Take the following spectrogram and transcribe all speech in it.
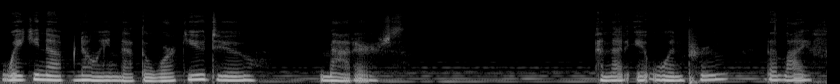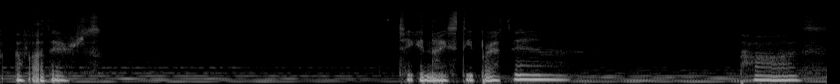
Waking up knowing that the work you do matters and that it will improve the life of others. Take a nice deep breath in, pause,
